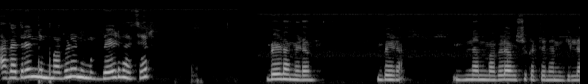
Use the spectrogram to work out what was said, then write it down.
ಹಾಗಾದರೆ ನಿಮ್ಮ ಮಗಳು ನಿಮಗೆ ಬೇಡವಾ ಸರ್? ಬೇಡ ಮೇಡಮ್ ಬೇಡ. ನನ್ನ ಮಗಳ ಅವಶ್ಯಕತೆ ನನಗಿಲ್ಲ.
